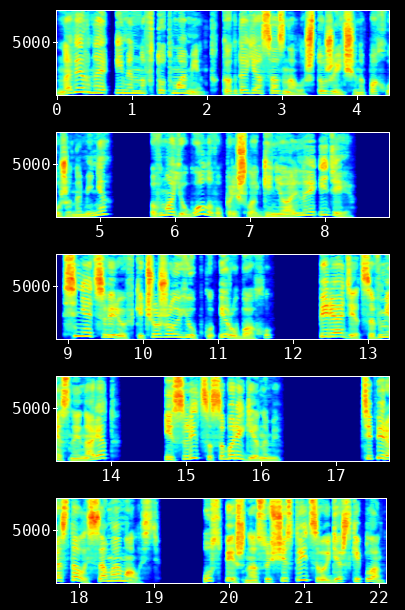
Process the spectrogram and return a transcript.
Наверное, именно в тот момент, когда я осознала, что женщина похожа на меня, в мою голову пришла гениальная идея. Снять с веревки чужую юбку и рубаху, переодеться в местный наряд и слиться с аборигенами. Теперь осталась самая малость — успешно осуществить свой дерзкий план.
